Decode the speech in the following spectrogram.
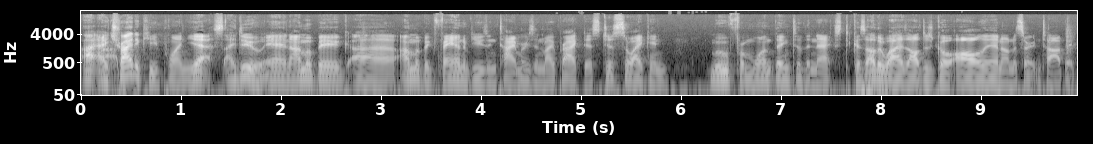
I, I try to keep one. Yes, I do, and I'm a big uh, I'm a big fan of using timers in my practice, just so I can move from one thing to the next. Because otherwise, I'll just go all in on a certain topic.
